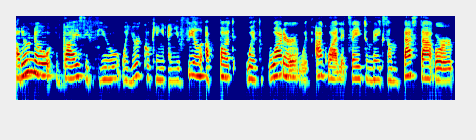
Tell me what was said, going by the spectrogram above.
I don't know, guys, if you, when you're cooking and you fill a pot with water, with agua, let's say to make some pasta or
